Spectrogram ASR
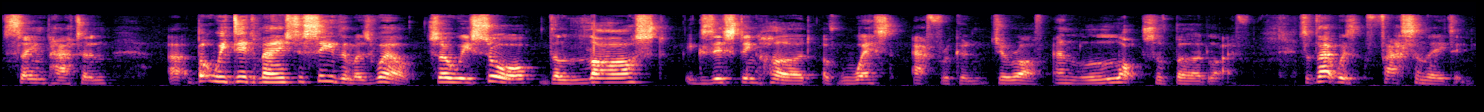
same pattern, uh, but we did manage to see them as well. So we saw the last existing herd of West African giraffe and lots of bird life. So that was fascinating.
